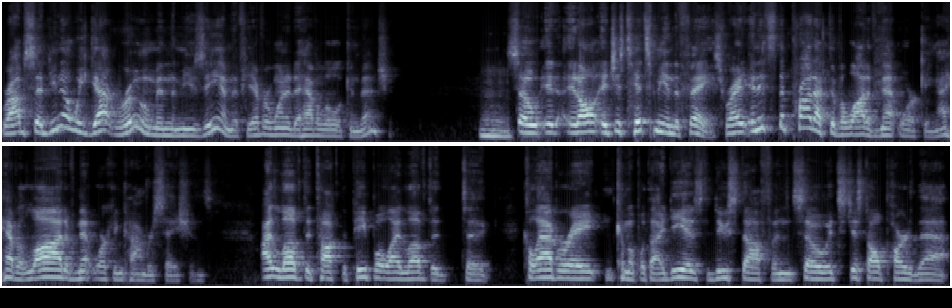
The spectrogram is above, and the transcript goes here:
Rob said, you know, we got room in the museum if you ever wanted to have a little convention. Mhm. So it, it all it just hits me in the face, right? And it's the product of a lot of networking. I have a lot of networking conversations. I love to talk to people. I love to to collaborate and come up with ideas to do stuff. And so it's just all part of that.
